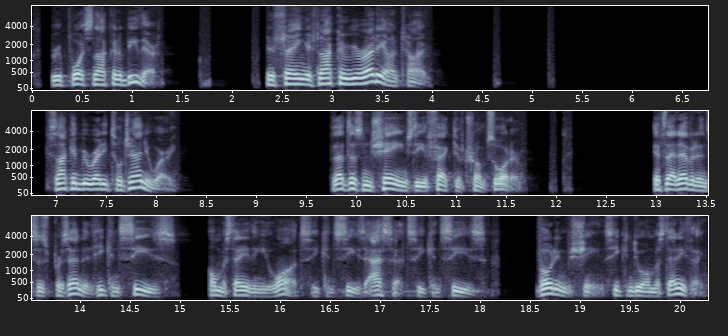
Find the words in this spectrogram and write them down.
The report's not going to be there. They're saying it's not going to be ready on time. It's not going to be ready till January. But that doesn't change the effect of Trump's order. If that evidence is presented, he can seize almost anything he wants. He can seize assets, he can seize voting machines, he can do almost anything.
